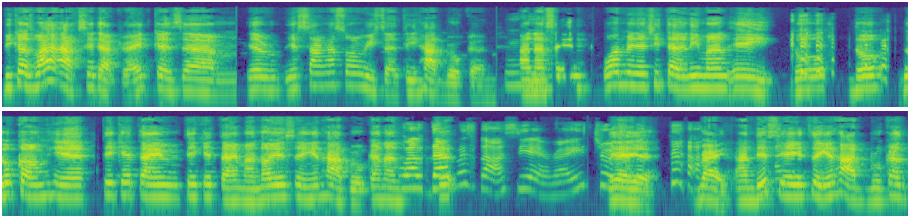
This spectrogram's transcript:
Because why I asked you that, right? Because um, you, you sang a song recently, Heartbroken. And I Mhm. said, one minute she telling me, man, hey, do do do come here, take your time, take your time. I know you're singing Heartbroken. And Well, that was last year, right? True. yeah, yeah. right. And this year you're singing Heartbroken.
